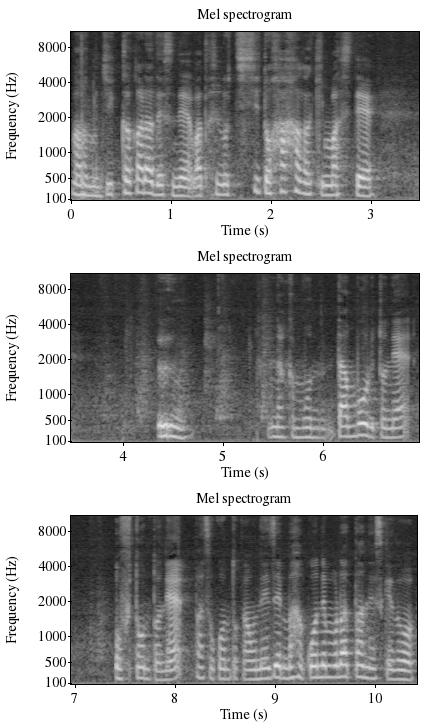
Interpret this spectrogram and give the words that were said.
まあ、あの実家からですね私の父と母が来ましてうん。なんかもう段ボールとねお布団とねパソコンとかをね全部運んでもらったんですけど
